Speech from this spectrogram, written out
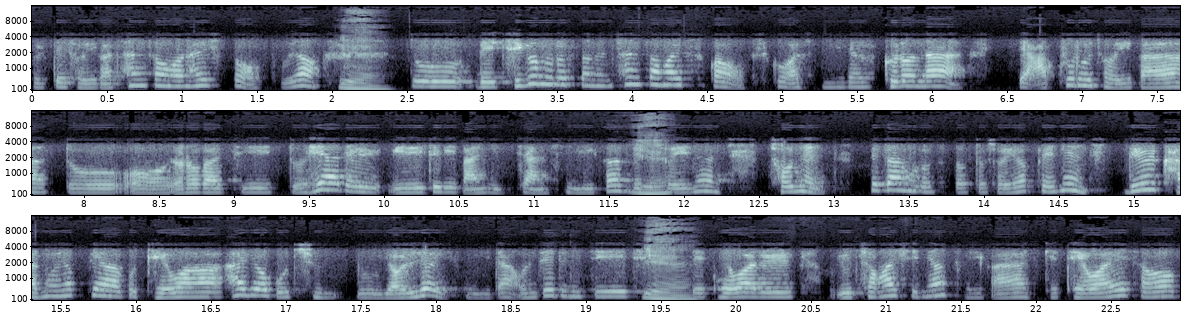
절대 저희가 찬성을 할 수 없고요. 예. 또, 네, 지금으로서는 찬성할 수가 없을 것 같습니다. 그러나, 이제 앞으로 저희가 또, 어, 여러 가지 또 해야 될 일들이 많이 있지 않습니까? 그래서 예. 저희는, 저는 회장으로서 또 저희 협회는 늘 간호협회하고 대화하려고 좀 열려 있습니다. 언제든지 예. 대화를 요청하시면 저희가 이렇게 대화해서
